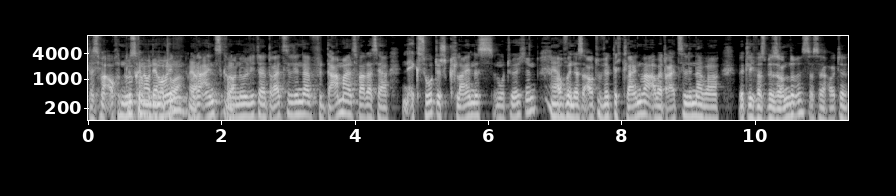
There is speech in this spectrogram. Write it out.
Das war auch 0,9 ist genau der ja. oder 1,0 Liter Dreizylinder. Für damals war das ja ein exotisch kleines Motörchen, Ja. auch wenn das Auto wirklich klein war. Aber Dreizylinder war wirklich was Besonderes. Das ist ja heute,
